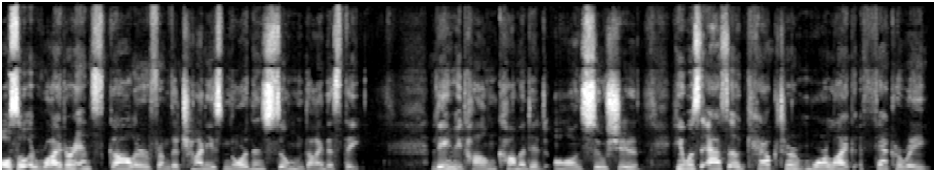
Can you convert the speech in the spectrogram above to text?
also a writer and scholar from the Chinese Northern Song dynasty. Lin Yutang commented on Su Shi. He was as a character more like Thackeray,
